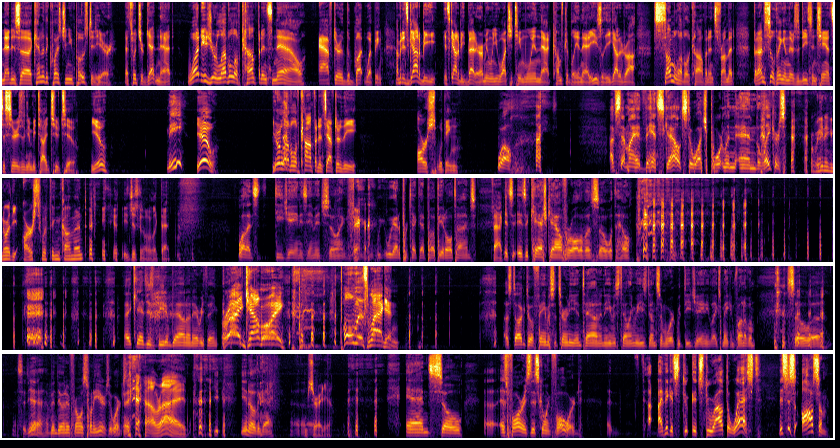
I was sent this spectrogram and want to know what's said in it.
And that is uh, kind of the question you posted here. That's what you're getting at. What is your level of confidence now after the butt whipping? I mean, it's got to be it's got to be better. I mean, when you watch a team win that comfortably and that easily, you got to draw some level of confidence from it. But I'm still thinking there's a decent chance this series is going to be tied 2-2. You? Me? You. Your level of confidence after the arse whipping. Well, I, I've sent my advanced scouts to watch Portland and the Lakers. Are we going to ignore the arse whipping comment? He's just going to overlook that. well, that's DJ in his image, so I, Fair. we, we got to protect that puppy at all times. Fact. It's it's a cash cow for all of us. So what the hell? I can't just beat him down on everything. Right, cowboy. Pull this wagon. I was talking to a famous attorney in town, and he was telling me he's done some work with DJ, and he likes making fun of him. So uh, I said, "Yeah, I've been doing it for almost twenty years. It works." All right. you, you know the guy. I'm sure I do. And so, uh, as far as this going forward, uh, I think it's th- it's throughout the West. This is awesome.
